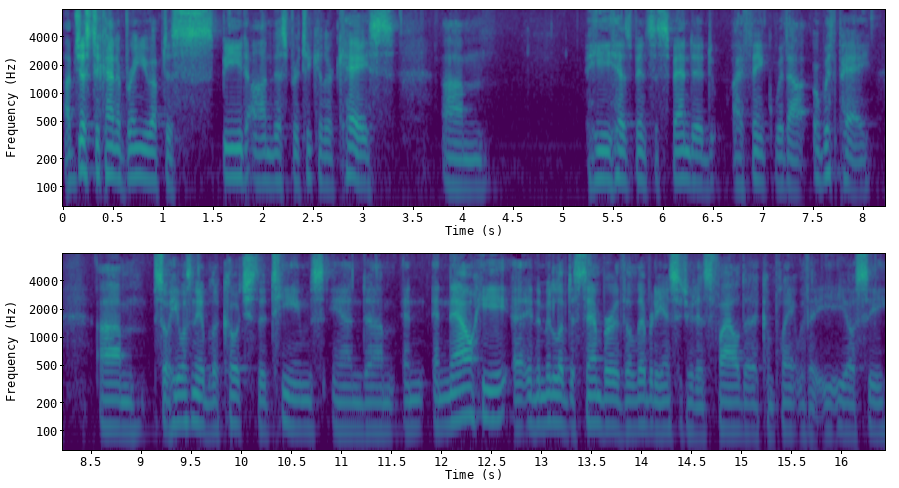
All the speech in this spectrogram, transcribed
Uh, just to kind of bring you up to speed on this particular case, um, he has been suspended, I think, without or with pay. Um, so he wasn't able to coach the teams, and um, and and now he, uh, in the middle of December, the Liberty Institute has filed a complaint with the EEOC,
